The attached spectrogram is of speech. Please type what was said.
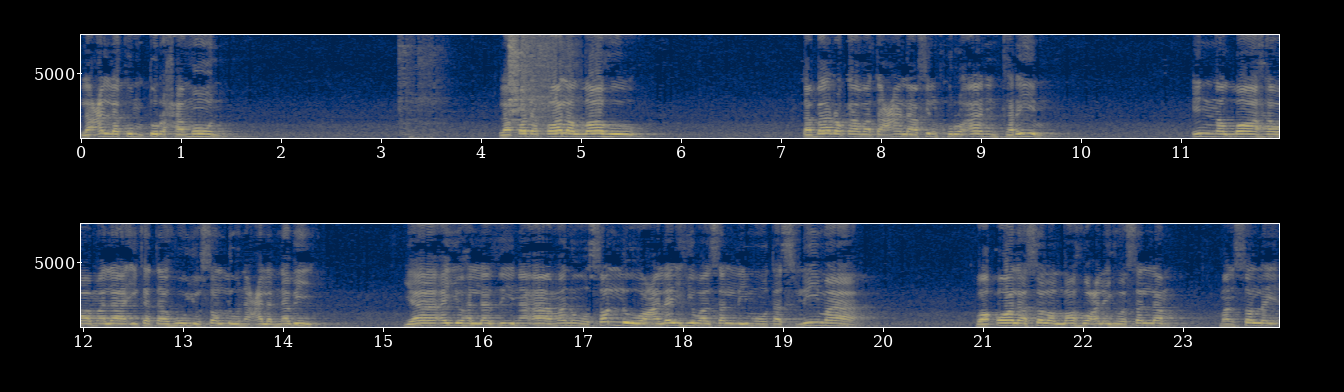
لعلكم ترحمون. لقد قال الله تبارك وتعالى في القرآن الكريم إن الله وملائكته يصلون على النبي. يا أيها الذين آمنوا صلوا عليه وسلموا تسليما. وقال صلى الله عليه وسلم من صلى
